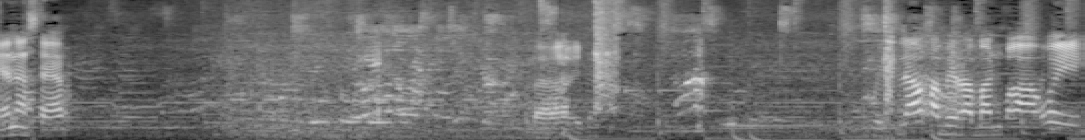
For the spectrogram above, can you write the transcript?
Yan na, sir. Dahil. Wait lang, kameraman pa ako eh.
